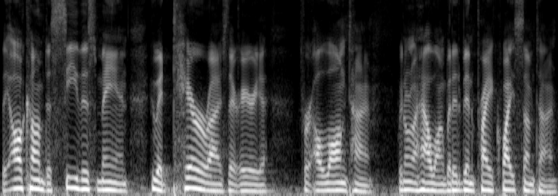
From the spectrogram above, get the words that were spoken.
They all come to see this man who had terrorized their area for a long time. We don't know how long, but it had been probably quite some time.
